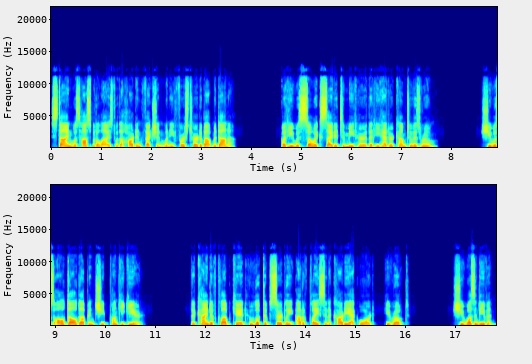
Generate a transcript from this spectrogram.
Stein was hospitalized with a heart infection when he first heard about Madonna. But he was so excited to meet her that he had her come to his room. She was all dolled up in cheap punky gear. The kind of club kid who looked absurdly out of place in a cardiac ward, he wrote. She wasn't even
